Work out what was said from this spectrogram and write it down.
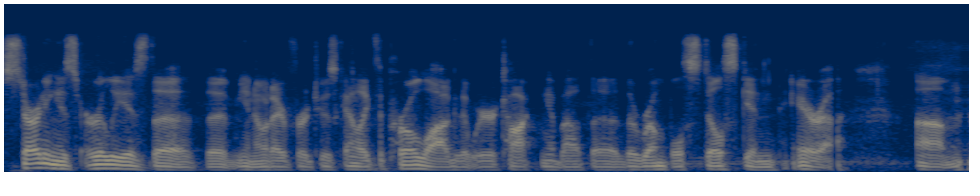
starting as early as the the you know what I refer to as kind of like the prologue that we were talking about the the Rumpelstiltskin era. Um,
